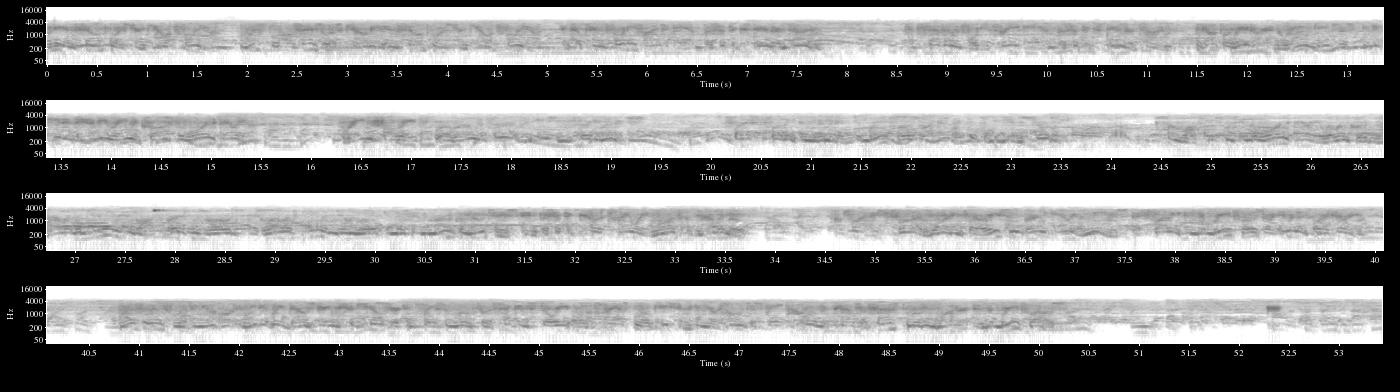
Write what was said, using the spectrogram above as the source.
County in southwestern California, west Los Angeles County in southwestern California until 10:45 a.m. Pacific Standard Time. At 7:43 a.m. Pacific Standard Time, Doppler radar and rain gauges indicated heavy rain across the warned area. Rainfall rates were around a third of an inch in 30 minutes. Flash flooding and limited debris flows are expected to begin shortly. Some locations in the warned area will include Malibu Canyon and Los Virgenes roads, as well as Kanan Dume Road in the Santa Monica Mountains and Pacific Coast Highway north of Malibu. A flash flood warning for a recent burn area means that flooding and debris flows are imminent or occurring. Residents living in or immediately downstream should shelter in place and move to a second story or the highest location in your home to stay out of the path of fast moving water and debris flows. The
